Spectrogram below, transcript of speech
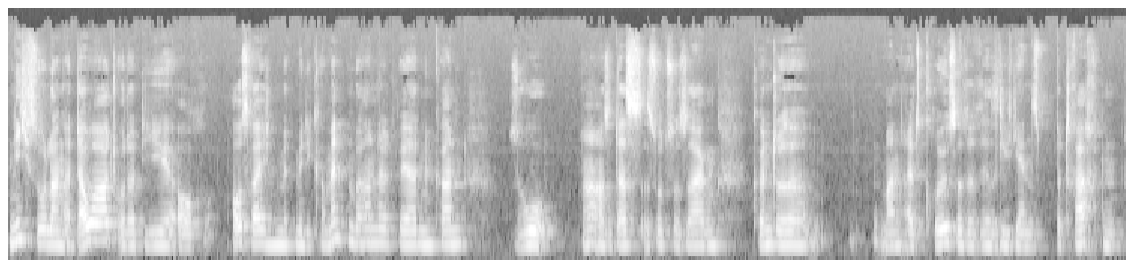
nicht so lange dauert oder die auch ausreichend mit Medikamenten behandelt werden kann. So. Ne? Also das ist sozusagen, könnte man als größere Resilienz betrachten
